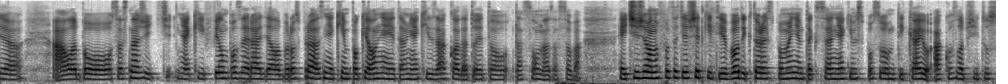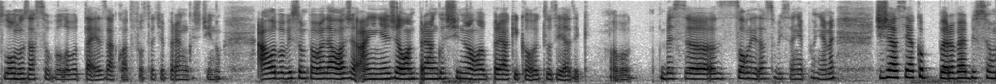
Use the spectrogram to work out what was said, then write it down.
e, alebo sa snažiť nejaký film pozerať alebo rozprávať s niekým, pokiaľ nie je tam nejaký základ a to je to, tá slovná zásoba. Hej, čiže ono v podstate všetky tie body, ktoré spomeniem, tak sa nejakým spôsobom týkajú, ako zlepšiť tú slovnú zásobu, lebo tá je základ v podstate pre angličtinu. Alebo by som povedala, že ani nie, že len pre angličtinu, ale pre akýkoľvek cudzí jazyk. Lebo bez uh, slovnej zásoby sa nepohneme. Čiže asi ako prvé by som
